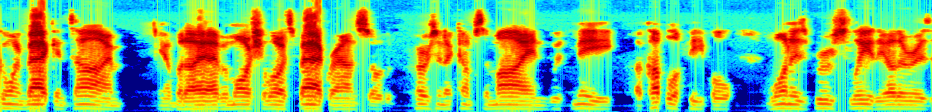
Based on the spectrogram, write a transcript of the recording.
going back in time, you know, but I have a martial arts background, so the person that comes to mind with me, a couple of people, one is Bruce Lee, the other is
